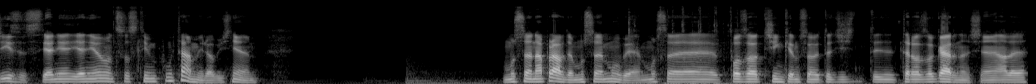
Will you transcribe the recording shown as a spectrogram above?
Jesus, ja nie, ja nie wiem co z tymi punktami robić, nie wiem. Muszę naprawdę, muszę, mówię, muszę poza odcinkiem sobie to dziś, teraz ogarnąć, nie? Ale,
